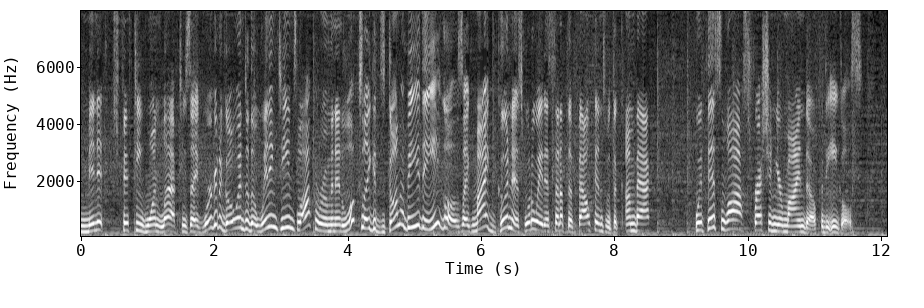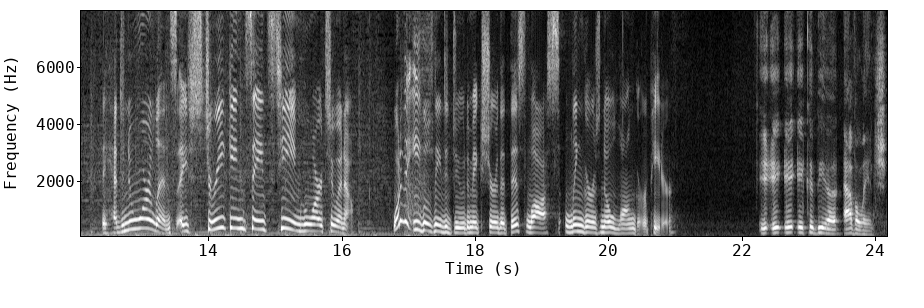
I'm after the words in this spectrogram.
minute 51 left. He's like, We're going to go into the winning team's locker room, and it looks like it's going to be the Eagles. Like, my goodness, what a way to set up the Falcons with the comeback. With this loss fresh in your mind, though, for the Eagles, they head to New Orleans, a streaking Saints team who are 2 0. What do the Eagles need to do to make sure that this loss lingers no longer, Peter? It, it, it, could be an avalanche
